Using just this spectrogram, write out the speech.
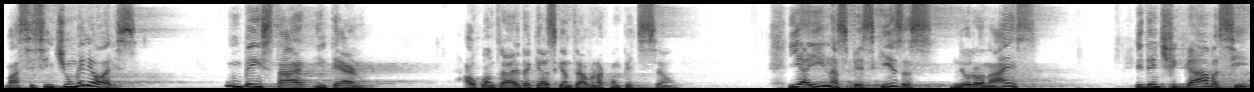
mas se sentiam melhores um bem-estar interno, ao contrário daquelas que entravam na competição. E aí, nas pesquisas neuronais, identificava-se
